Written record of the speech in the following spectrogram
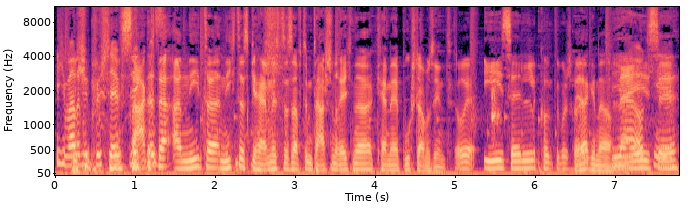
Ich war damit beschäftigt. Sagt dass- der Anita nicht das Geheimnis, dass auf dem Taschenrechner keine Buchstaben sind? Oh ja, Esel konnte man schreiben. Ja, genau. ja, Leise. okay.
